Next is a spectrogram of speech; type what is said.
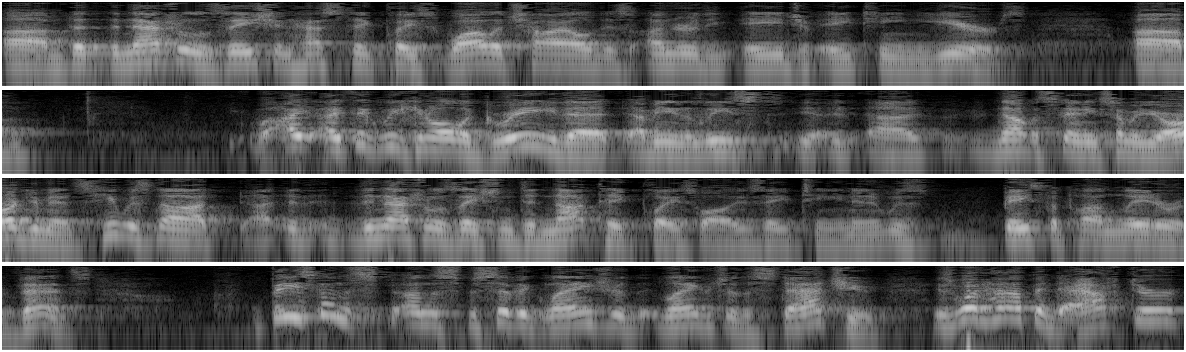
um, that the naturalization has to take place while a child is under the age of 18 years. I think we can all agree that, I mean, at least uh, notwithstanding some of your arguments, he was not, uh, the naturalization did not take place while he was 18, and it was based upon later events. Based on the specific language of the statute, is what happened after,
